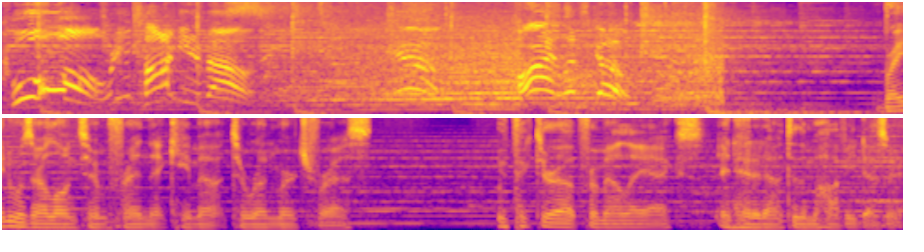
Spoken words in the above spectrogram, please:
cool! What are you talking about? Yeah. All right, let's go. Brayden was our long-term friend that came out to run merch for us. We picked her up from LAX and headed out to the Mojave Desert.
